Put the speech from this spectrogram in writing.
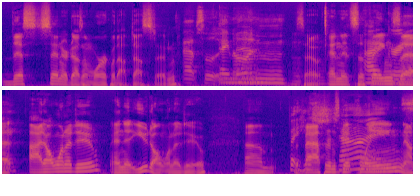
this center doesn't work without Dustin. Absolutely none. So, and it's the I things agree. that I don't want to do and that you don't want to do. Um, But the he bathrooms get clean now.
